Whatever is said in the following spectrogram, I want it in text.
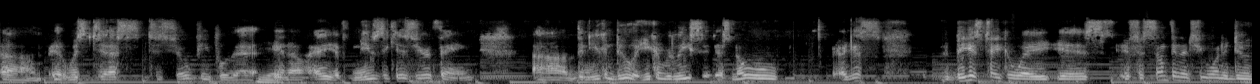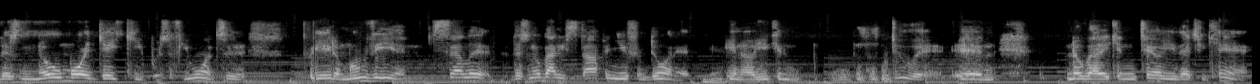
um, it was just to show people that yeah. you know, hey, if music is your thing, um, then you can do it. You can release it. There's no, I guess. The biggest takeaway is if it's something that you want to do, there's no more gatekeepers. If you want to create a movie and sell it, there's nobody stopping you from doing it. Yeah. You know, you can do it and nobody can tell you that you can't.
